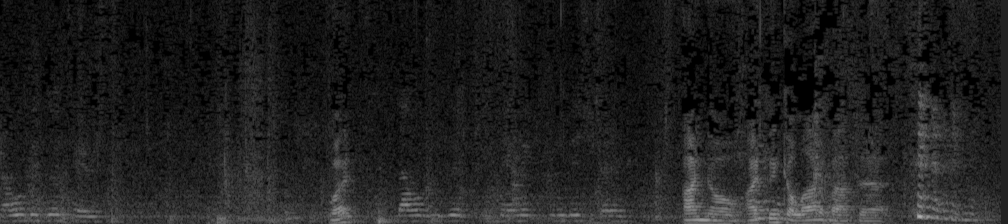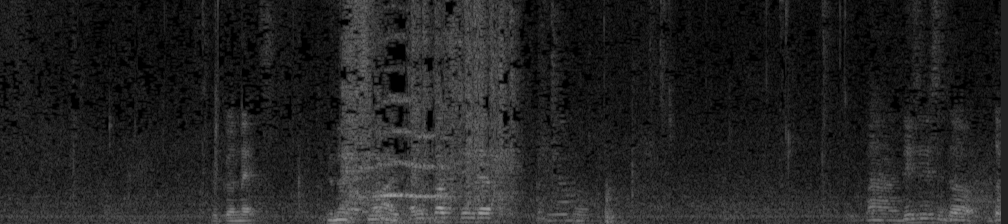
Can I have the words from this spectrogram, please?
That would be good, Terry. What? That would be good. If they make English better. I know. I think a lot about that. We go next. The next slide. Any question there? No. Uh, this is the the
